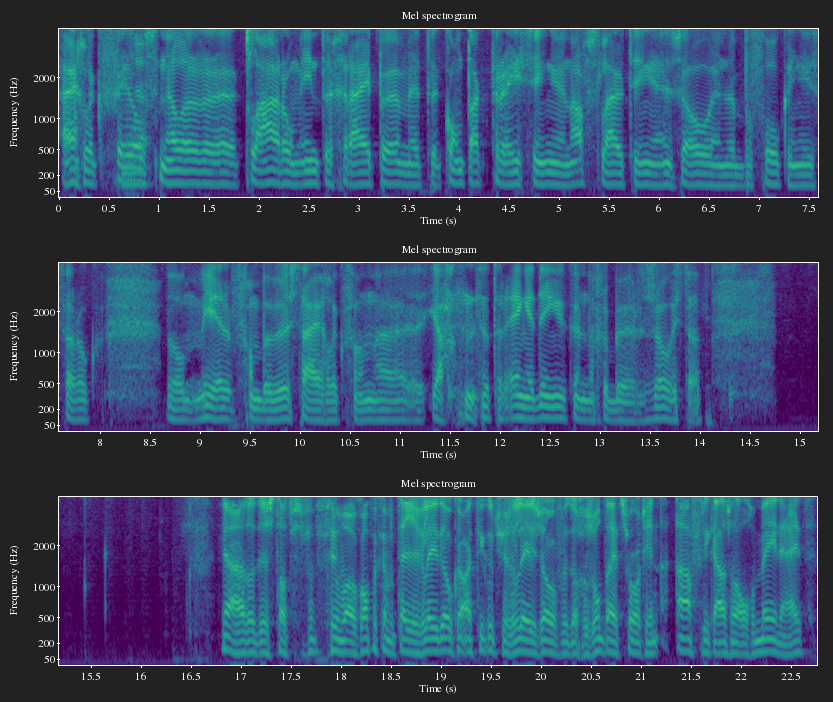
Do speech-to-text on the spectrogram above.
eigenlijk veel Ja. sneller eh, klaar om in te grijpen met contacttracing en afsluiting en zo. En de bevolking is daar ook wel meer van bewust eigenlijk van eh, ja, dat er enge dingen kunnen gebeuren. Zo is dat. Ja, dat, is, dat viel me ook op. Ik heb een tijdje geleden ook een artikeltje gelezen over de gezondheidszorg in Afrika zijn algemeenheid.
